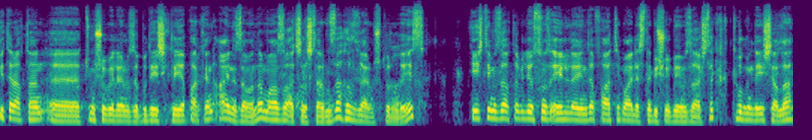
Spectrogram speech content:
Bir taraftan e, tüm şubelerimize bu değişikliği yaparken aynı zamanda mağaza açılışlarımıza hız vermiş durumdayız. Geçtiğimiz hafta biliyorsunuz Eylül ayında Fatih Mahallesi'nde bir şubemizi açtık. Bugün de inşallah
